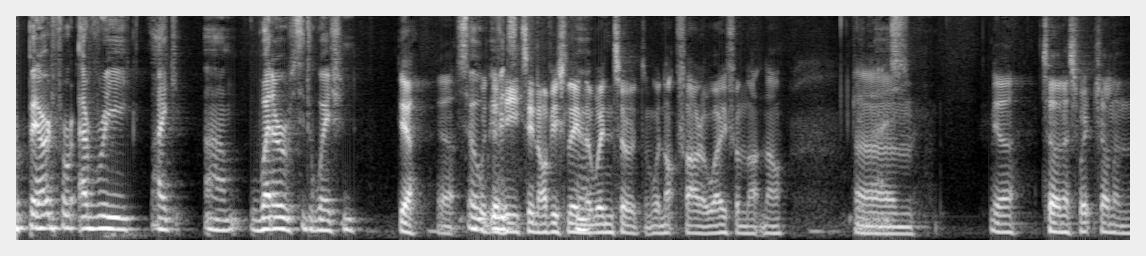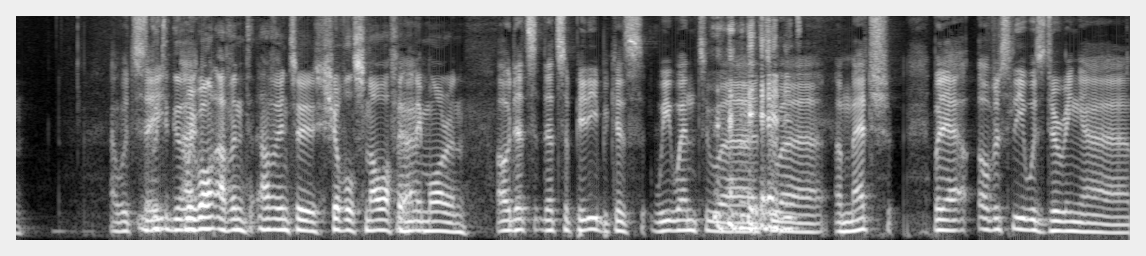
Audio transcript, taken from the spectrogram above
prepared for every like um, weather situation. yeah, yeah. So with the heating, obviously in the winter, we're not far away from that now. Nice. Um, Yeah, turn a switch on and I would say to go. we won't having having to shovel snow off it Uh-huh. anymore. And Oh, that's that's a pity because we went to uh, Yeah, to a, a match, but yeah, obviously it was during uh,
